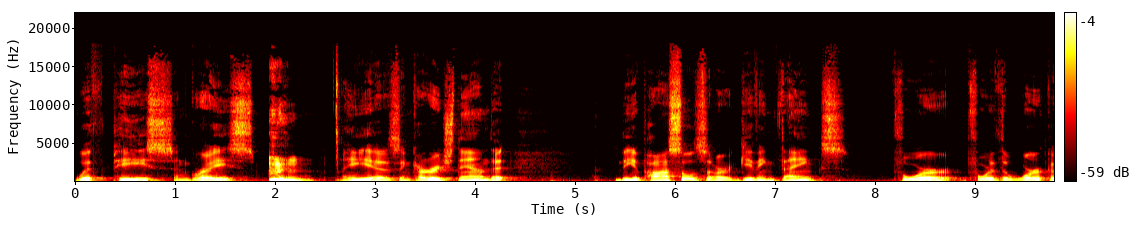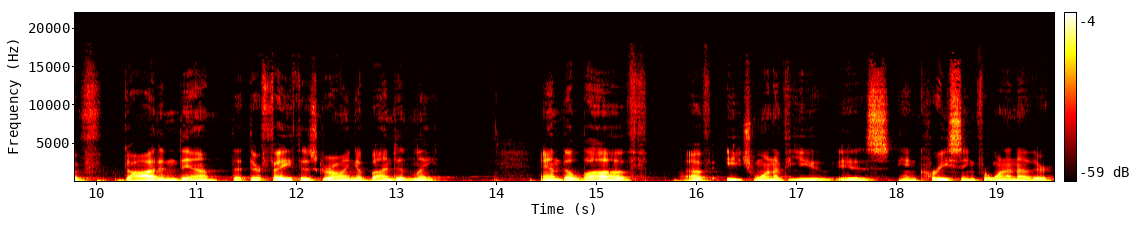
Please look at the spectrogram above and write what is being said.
with peace and grace. he has encouraged them that the apostles are giving thanks for, for the work of God in them, that their faith is growing abundantly, and the love of each one of you is increasing for one another.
